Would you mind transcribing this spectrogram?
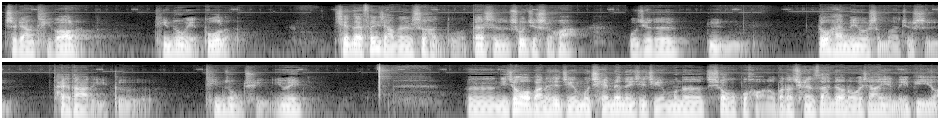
质量提高了，听众也多了。现在分享的人是很多，但是说句实话，我觉得，嗯，都还没有什么就是太大的一个听众群，因为，嗯，你叫我把那些节目前面的一些节目呢效果不好的，我把它全删掉了，我想也没必要。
